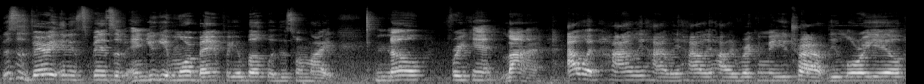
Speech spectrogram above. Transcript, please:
this is very inexpensive and you get more bang for your buck with this one. Like no freaking line. I would highly, highly, highly, highly recommend you try out the L'Oreal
